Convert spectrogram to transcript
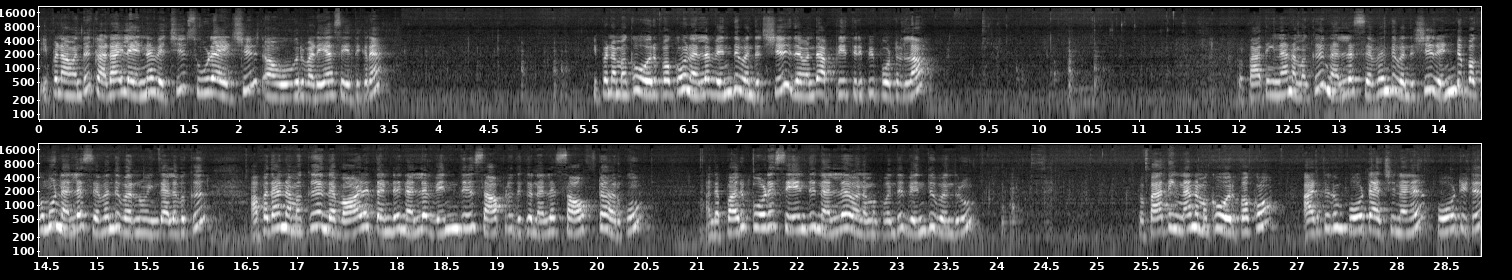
இப்போ நான் வந்து கடாயில் எண்ணெய் வச்சு சூடாயிடுச்சு. நான் ஒவ்வொரு வடையாக சேர்த்துக்கிறேன். இப்போ நமக்கு ஒரு பக்கம் நல்லா வெந்து வந்துடுச்சு இதை வந்து அப்படியே திருப்பி போட்டுடலாம். இப்போ பார்த்தீங்கன்னா நமக்கு நல்ல செவந்து வந்துச்சு. ரெண்டு பக்கமும் நல்ல செவந்து வரணும் இந்த அளவுக்கு. அப்போ தான் நமக்கு அந்த வாழைத்தண்டு நல்ல வெந்து சாப்பிட்றதுக்கு நல்ல சாஃப்டாக இருக்கும். அந்த பருப்போடு சேர்ந்து நல்ல நமக்கு வந்து வெந்து வந்துடும் இப்போ பார்த்தீங்கன்னா நமக்கு ஒரு பக்கம் அடுத்ததும் போட்டாச்சு. நான் போட்டுட்டு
